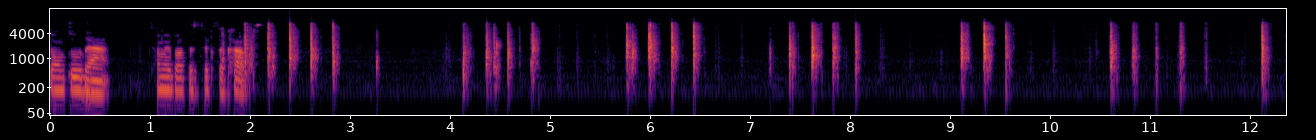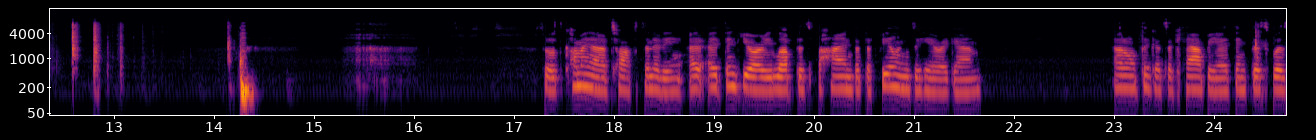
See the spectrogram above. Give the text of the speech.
Don't do that. Tell me about the Six of Cups. So it's coming out of toxicity. I, I think you already left this behind, but the feelings are here again. I don't think it's a cappy. I think this was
